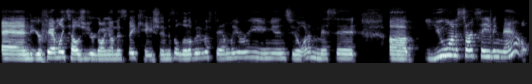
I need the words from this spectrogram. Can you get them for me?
And your family tells you you're going on this vacation. It's a little bit of a family reunion, so you don't want to miss it. Uh, you want to start saving now.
